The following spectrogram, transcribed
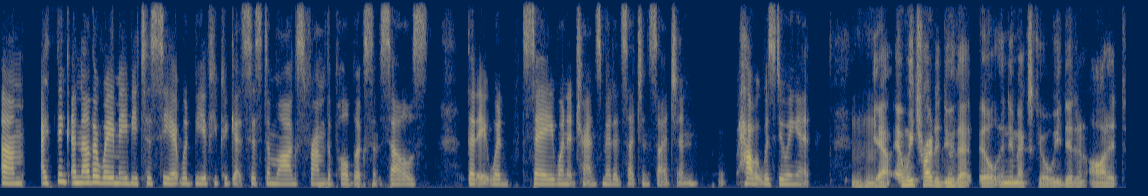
Um, I think another way maybe to see it would be if you could get system logs from the poll books themselves, that it would say when it transmitted such and such and how it was doing it. Mhm. Yeah, and we tried to do that, Bill, in New Mexico. We did an audit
